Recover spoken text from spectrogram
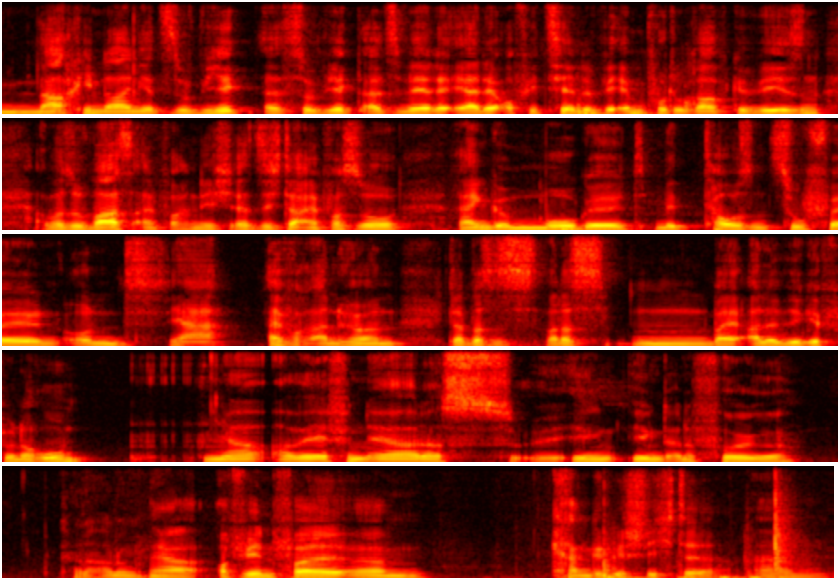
im Nachhinein jetzt so wirkt, es so wirkt, als wäre er der offizielle WM-Fotograf gewesen, aber so war es einfach nicht. Er hat sich da einfach so reingemogelt mit tausend Zufällen und ja, einfach anhören. Ich glaube, das ist, war das mh, hm, bei Alle Wege für nach Ruhm? Ja, aber eher, dass irgendeine Folge, keine Ahnung. Ja, auf jeden Fall ähm, kranke Geschichte. Ähm,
